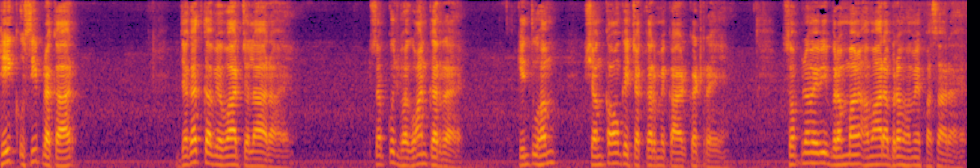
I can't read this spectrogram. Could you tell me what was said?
ठीक उसी प्रकार जगत का व्यवहार चला आ रहा है। सब कुछ भगवान कर रहा है, किंतु हम शंकाओं के चक्कर में काट कट रहे हैं। स्वप्न में भी ब्रह्म, हमारा ब्रह्म हमें फंसा रहा है।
